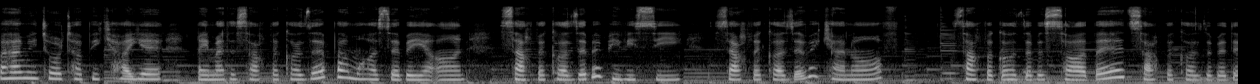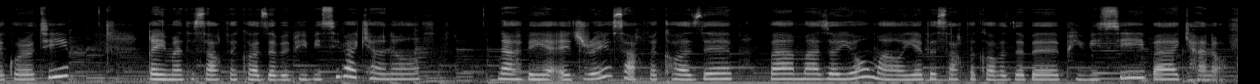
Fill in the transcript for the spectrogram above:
و همینطور تاپیک های قیمت سقف کاذب و محاسبه آن سقف کاذب PVC سقف کاذب کناف سقف کاذب ثابت سقف کاذب دکوراتیو قیمت سقف کاذب PVC و کناف نحوه اجرای سقف کاذب و مزایا و معایب سقف کاذب PVC و کناف.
